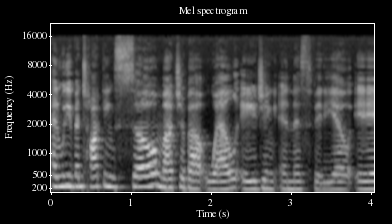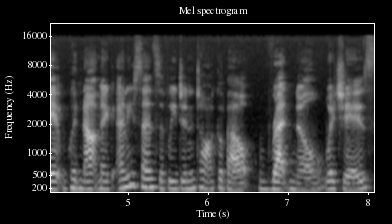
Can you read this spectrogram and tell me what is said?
And we've been talking so much about well aging in this video, it would not make any sense if we didn't talk about retinol, which is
